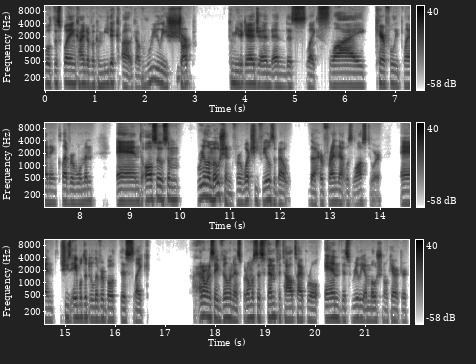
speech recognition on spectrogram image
both displaying kind of a comedic, uh, like a really sharp comedic edge, and and this like sly, carefully planning, clever woman, and also some real emotion for what she feels about the her friend that was lost to her, and she's able to deliver both this like. I don't want to say villainous, but almost this femme fatale type role and this really emotional character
